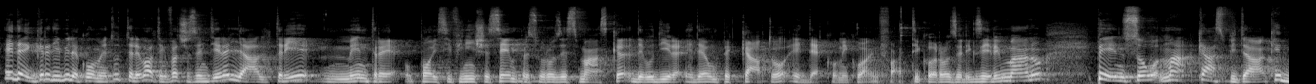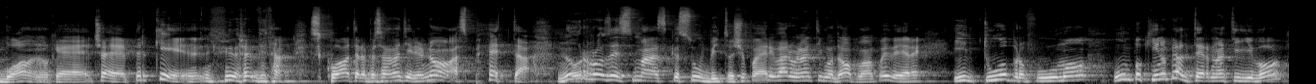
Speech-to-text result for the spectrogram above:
Ed è incredibile come tutte le volte che faccio sentire gli altri, mentre poi si finisce sempre su Roses Mask, devo dire, ed è un peccato, ed eccomi qua infatti con Rose Elixir, pensiero in mano, penso, ma caspita, che buono che è, cioè perché mi verrebbe da scuotere la persona e dire no, aspetta, non roses mask subito, ci puoi arrivare un attimo dopo, ma puoi avere il tuo profumo un pochino più alternativo,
